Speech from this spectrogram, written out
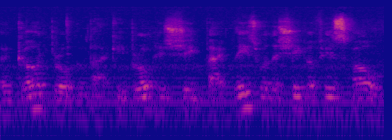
And God brought them back. He brought His sheep back. These were the sheep of His fold.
